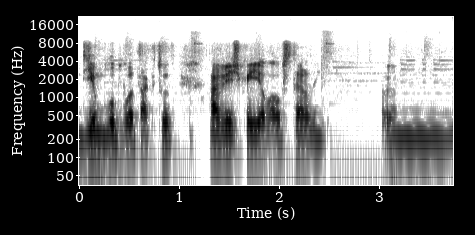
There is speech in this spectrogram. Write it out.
deambulou pelo ataque todo, à vez caía lá o Sterling hum,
